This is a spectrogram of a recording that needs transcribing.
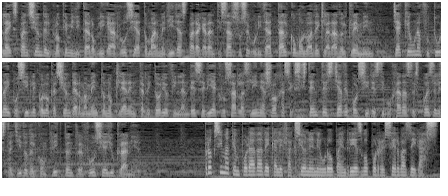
La expansión del bloque militar obliga a Rusia a tomar medidas para garantizar su seguridad tal como lo ha declarado el Kremlin, ya que una futura y posible colocación de armamento nuclear en territorio finlandés sería cruzar las líneas rojas existentes ya de por sí desdibujadas después del estallido del conflicto entre Rusia y Ucrania. Próxima temporada de calefacción en Europa en riesgo por reservas de gas.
